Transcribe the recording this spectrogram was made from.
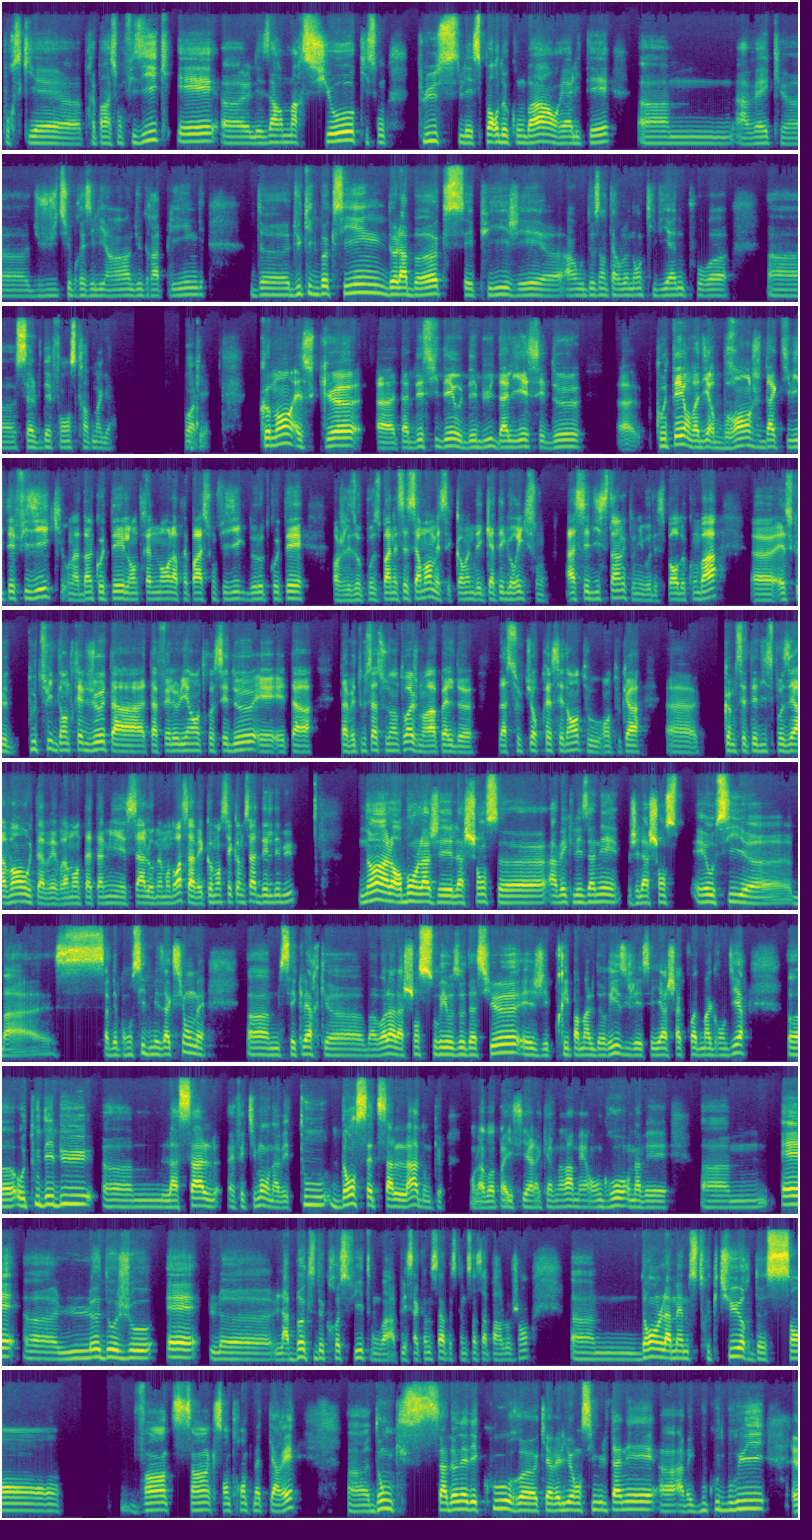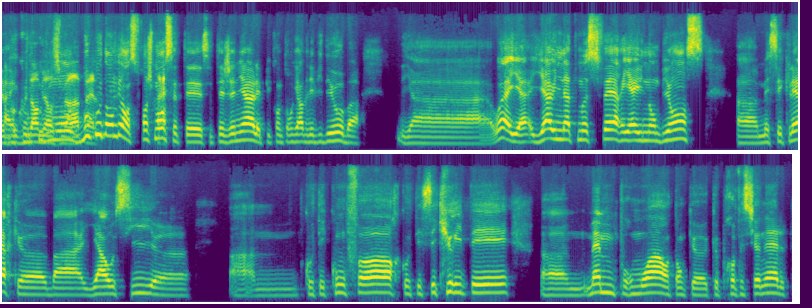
pour ce qui est préparation physique et les arts martiaux qui sont plus les sports de combat en réalité, euh, avec euh, du jiu-jitsu brésilien, du grappling, du kickboxing, de la boxe, et puis j'ai euh, un ou deux intervenants qui viennent pour self-défense, Krav Maga. Voilà. Comment est-ce que tu as décidé au début d'allier ces deux côtés, on va dire, branches d'activité physique? On a d'un côté l'entraînement, la préparation physique, de l'autre côté alors, je ne les oppose pas nécessairement, mais c'est quand même des catégories qui sont assez distinctes au niveau des sports de combat. Euh, est-ce que tout de suite d'entrée de jeu, tu as, fait le lien entre ces deux et tu avais tout ça sous un toit? Je me rappelle de la structure précédente, ou en tout cas, euh, comme c'était disposé avant, où tu avais vraiment tatami et salle au même endroit. Ça avait commencé comme ça dès le début? Non, alors bon, là, j'ai la chance, euh, avec les années, j'ai la chance, et aussi, bah, ça dépend aussi de mes actions, mais euh, c'est clair que bah voilà, la chance sourit aux audacieux et j'ai pris pas mal de risques. J'ai essayé à chaque fois de m'agrandir. Euh, au tout début, euh, la salle, effectivement, on avait tout dans cette salle-là. Donc, on ne la voit pas ici à la caméra, mais en gros, on avait et le dojo et la box de CrossFit, on va appeler ça comme ça, parce que comme ça, ça parle aux gens, dans la même structure de 100 25, 130 mètres carrés. Euh, donc, ça donnait des cours euh, qui avaient lieu en simultané euh, avec beaucoup de bruit. Et beaucoup d'ambiance, Beaucoup d'ambiance. Franchement, c'était, c'était génial. Et puis, quand on regarde les vidéos, bah, il y, a, ouais, il, y a, y a une atmosphère, il y a une ambiance. mais c'est clair qu'il bah, y a aussi côté confort, côté sécurité. même pour moi, en tant que, que professionnel,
